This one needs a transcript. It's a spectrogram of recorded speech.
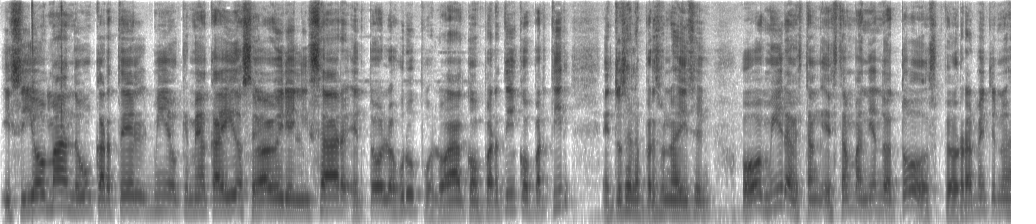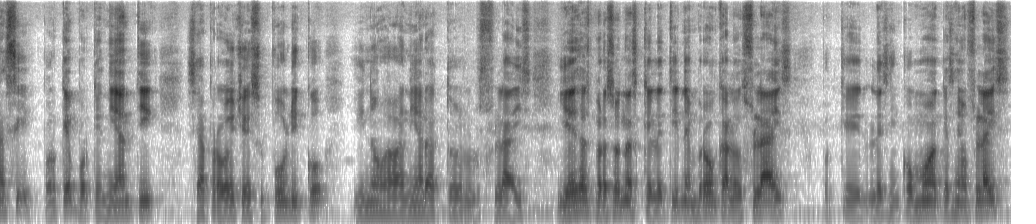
y si yo mando un cartel mío que me ha caído, se va a viralizar en todos los grupos, lo van a compartir, compartir. Entonces las personas dicen, oh, mira, están, están baneando a todos, pero realmente no es así. ¿Por qué? Porque Niantic se aprovecha de su público y no va a banear a todos los flies. Y a esas personas que le tienen bronca a los flies, porque les incomoda que sean flies,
